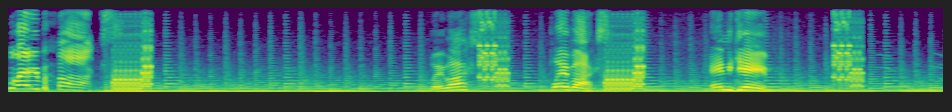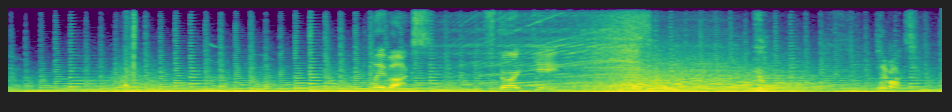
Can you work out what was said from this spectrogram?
playbox. Playbox? Playbox. End game. Playbox. Start game. Playbox.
